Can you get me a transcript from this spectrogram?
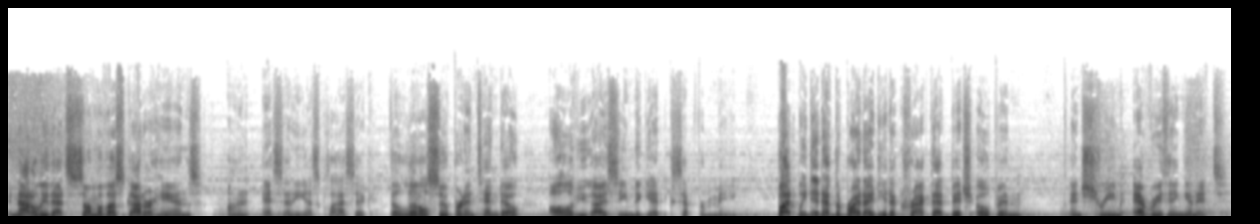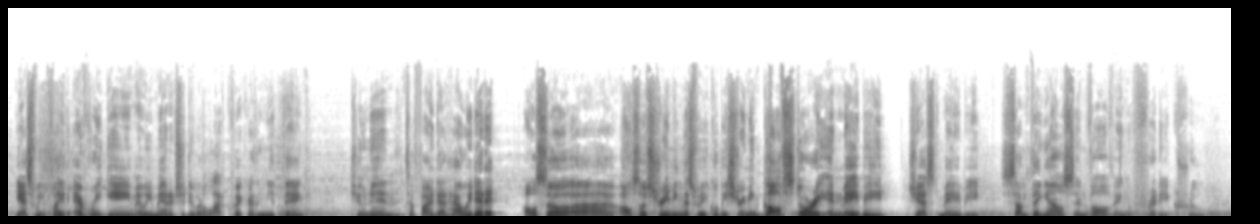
And not only that, some of us got our hands on an SNES classic, the little Super Nintendo. All of you guys seem to get, except for me. But we did have the bright idea to crack that bitch open and stream everything in it. Yes, we played every game, and we managed to do it a lot quicker than you'd think. Tune in to find out how we did it. Also, uh, also streaming this week, we'll be streaming Golf Story and maybe, just maybe, something else involving Freddy Krueger.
